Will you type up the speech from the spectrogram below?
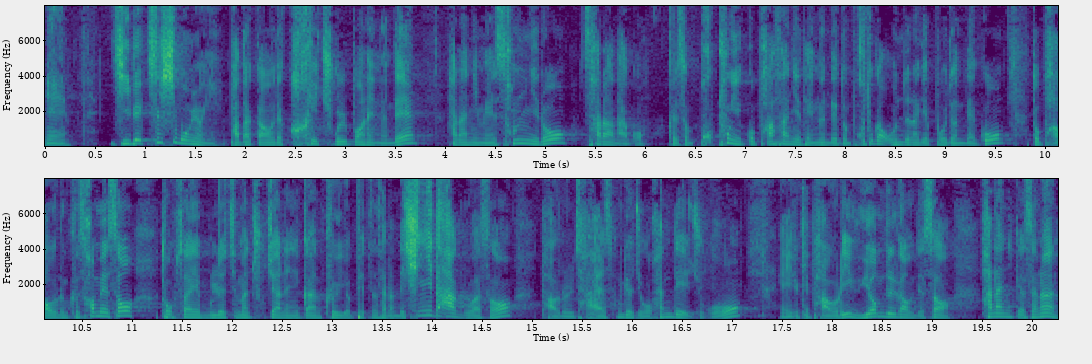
예, 275명이 바닷 가운데 거의 죽을 뻔했는데 하나님의 섭리로 살아나고 그래서 폭풍이 있고 파산이 됐는데도 모두가 온전하게 보존되고 또 바울은 그 섬에서 독사에 물렸지만 죽지 않으니까 그 옆에 있던 사람들 신이다 그러고 와서 바울을 잘 섬겨주고 환대해주고 예, 이렇게 바울이 위험들 가운데서 하나님께서는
